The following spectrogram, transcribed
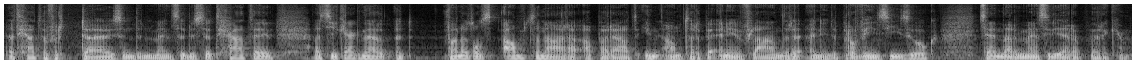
Het gaat over duizenden mensen. Dus het gaat, als je kijkt naar het, vanuit ons ambtenarenapparaat in Antwerpen en in Vlaanderen en in de provincies ook, zijn daar mensen die daarop werken.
